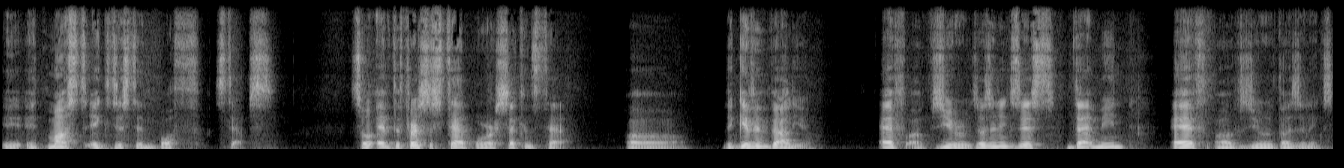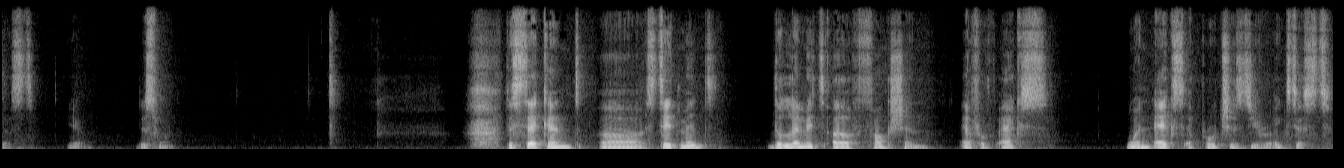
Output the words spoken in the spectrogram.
it, it must exist in both steps. So if the first step or second step, uh, the given value f of 0 doesn't exist, that means f of 0 doesn't exist. Here, this one. The second uh, statement, the limit of function f of x when x approaches 0 exists.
